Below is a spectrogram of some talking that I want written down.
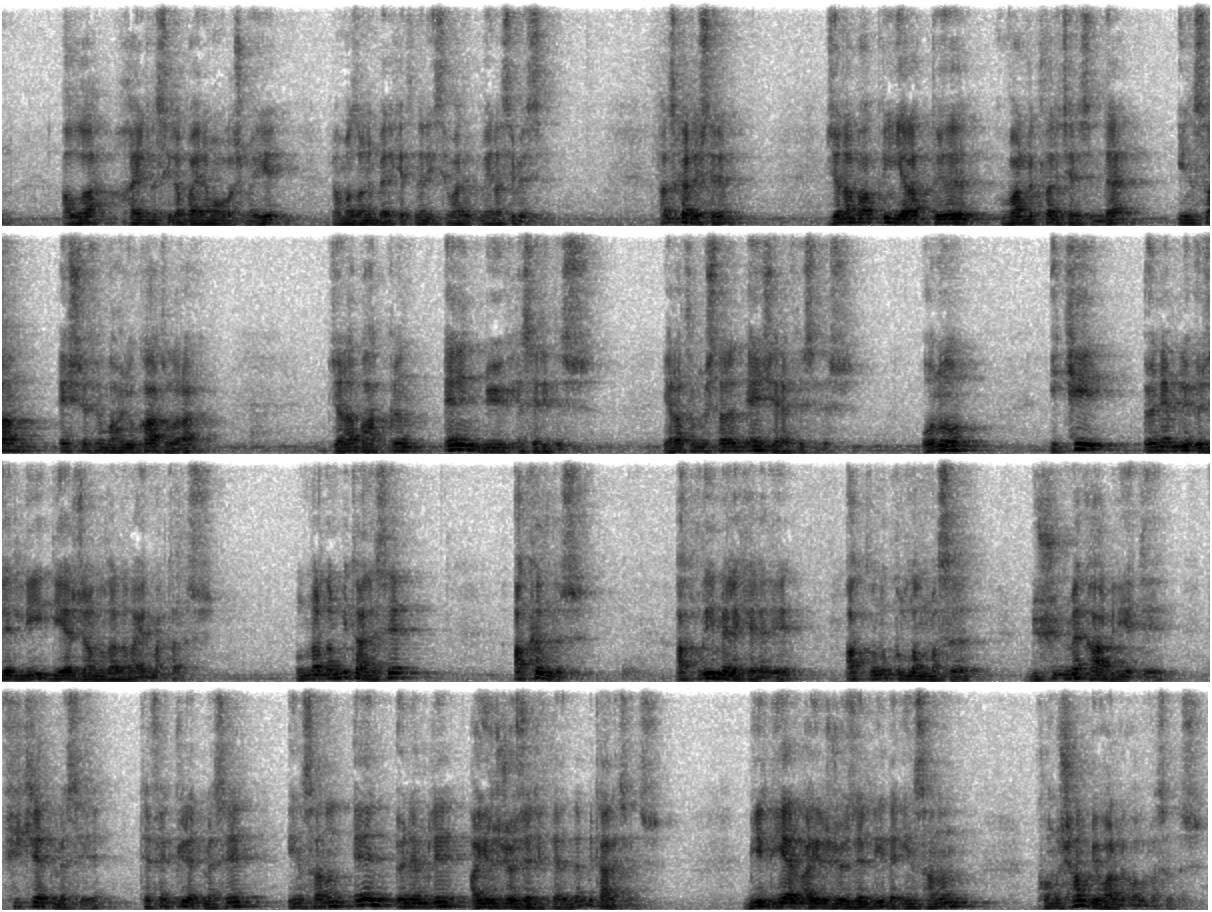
Allah hayırlısıyla bayrama ulaşmayı, Ramazan'ın bereketinden istifade etmeyi nasip etsin. Aziz kardeşlerim, Cenab-ı Hakk'ın yarattığı varlıklar içerisinde insan eşrefi mahlukat olarak Cenab-ı Hakk'ın en büyük eseridir. Yaratılmışların en şereflisidir. Onu iki önemli özelliği diğer canlılardan ayırmaktadır. Bunlardan bir tanesi akıldır. Akli melekeleri, aklını kullanması, düşünme kabiliyeti, fikretmesi, tefekkür etmesi insanın en önemli ayırıcı özelliklerinden bir tanesidir. Bir diğer ayırıcı özelliği de insanın konuşan bir varlık olmasıdır.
